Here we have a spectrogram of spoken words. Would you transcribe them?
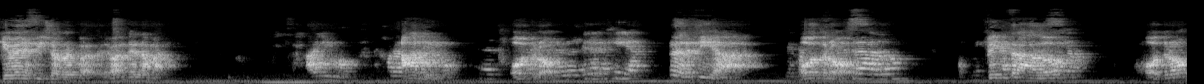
¿Qué beneficios recuerden? Levanten la mano. Ánimo. Ánimo. Otro. Energía. Energía. Otro. Filtrado. Filtrado. Otro.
